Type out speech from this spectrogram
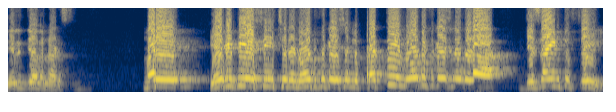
నిరుద్యోగం నడుస్తుంది. మరి ఏబిపిఎస్సి ఇచ్చిన నోటిఫికేషన్లు ప్రతి నోటిఫికేషన్ కూడా design to fail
